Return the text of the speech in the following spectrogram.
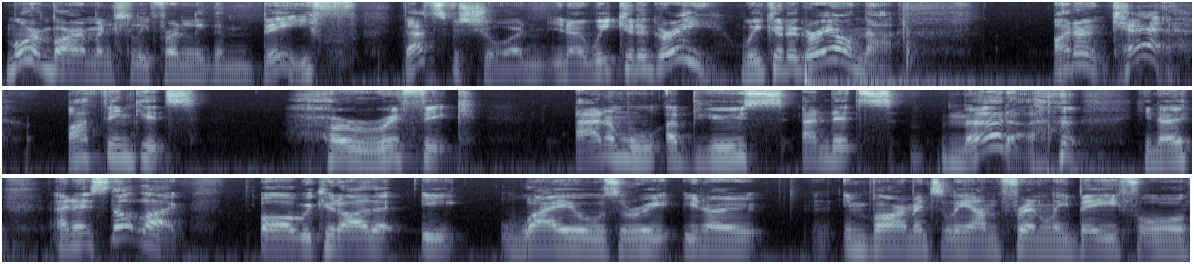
more environmentally friendly than beef. That's for sure. And you know, we could agree. We could agree on that. I don't care. I think it's horrific animal abuse and it's murder. you know, and it's not like oh, we could either eat whales or eat you know environmentally unfriendly beef or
